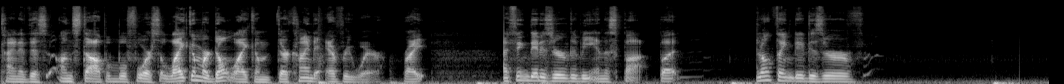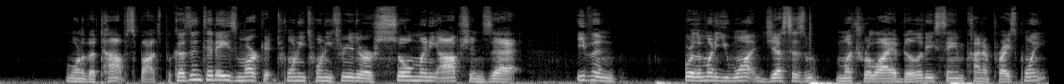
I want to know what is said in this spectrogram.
Kind of this unstoppable force. Like them or don't like them, they're kind of everywhere, right? I think they deserve to be in the spot, but I don't think they deserve one of the top spots because in today's market, 2023, there are so many options that even for the money you want just as much reliability, same kind of price point.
